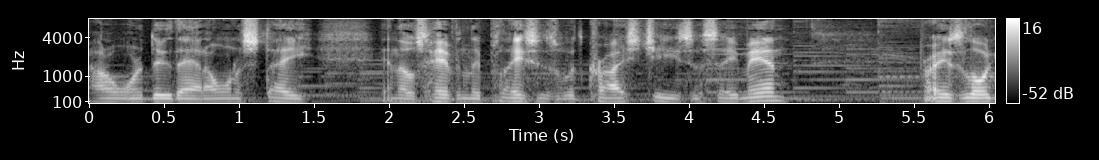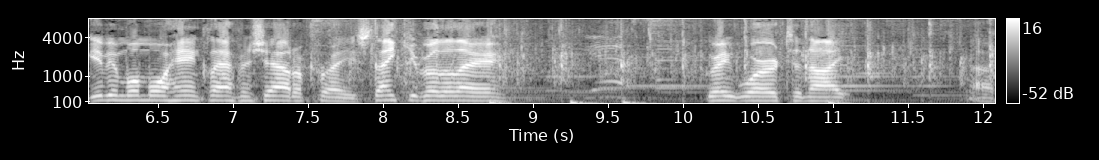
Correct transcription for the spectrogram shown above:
I don't want to do that. I want to stay in those heavenly places with Christ Jesus. Amen. Praise the Lord. Give him one more hand clap and shout of praise. Thank you, Brother Larry. Yes. Great word tonight. I,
